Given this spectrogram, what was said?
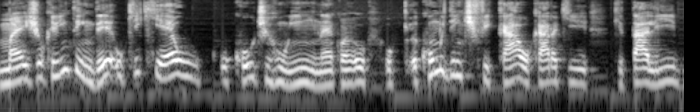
Mas eu queria entender o que, que é o, o coach ruim, né? O, o, como identificar o cara que, que tá ali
